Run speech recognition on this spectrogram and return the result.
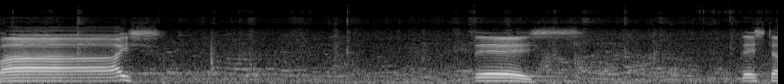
বাইশ, তেইশ, তেইশটা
